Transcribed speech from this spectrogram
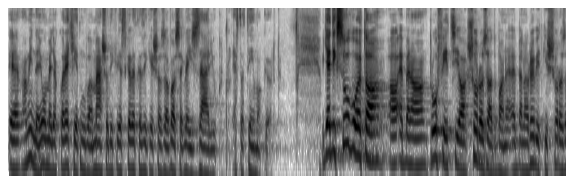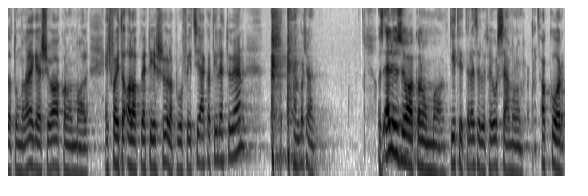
eh, ha minden jól megy, akkor egy hét múlva a második rész következik, és azzal valószínűleg le is zárjuk ezt a témakört. Ugye eddig szó volt a, a, ebben a profécia sorozatban, ebben a rövid kis sorozatunkban, a legelső alkalommal egyfajta alapvetésről a proféciákat illetően. Bocsánat. Az előző alkalommal, két héttel ezelőtt, ha jól számolom, akkor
